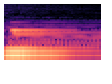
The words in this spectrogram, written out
嗯。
